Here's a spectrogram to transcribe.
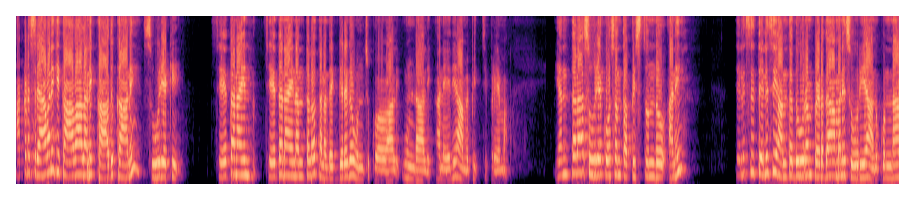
అక్కడ శ్రావణికి కావాలని కాదు కానీ సూర్యకి చేతనైన చేతనైనంతలో తన దగ్గరగా ఉంచుకోవాలి ఉండాలి అనేది ఆమె పిచ్చి ప్రేమ. ఎంతలా సూర్య కోసం తప్పిస్తుందో అని తెలిసి తెలిసి అంత దూరం పెడదామని సూర్య అనుకున్నా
